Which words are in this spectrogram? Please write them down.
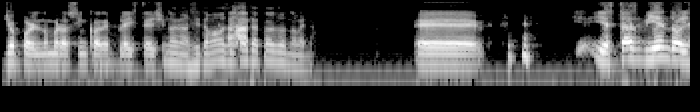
yo por el número 5 de PlayStation. No, no, si tomamos en Ajá. cuenta todos los novena. Eh, y, y estás viendo y,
